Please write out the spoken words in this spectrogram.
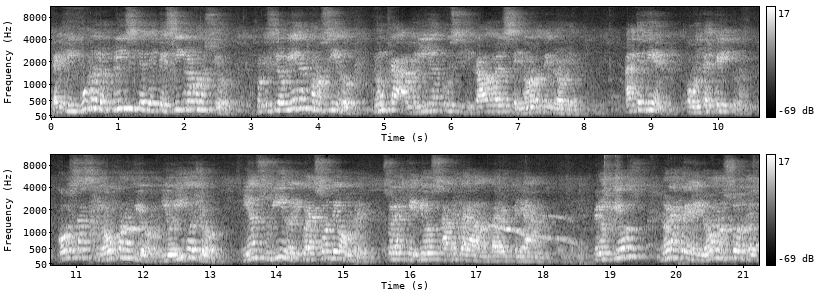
la que ninguno de los príncipes de este siglo conoció, porque si lo hubieran conocido, nunca habrían crucificado al Señor de gloria. Antes bien, como está escrito, cosas que ojo no vio, ni oído yo, ni han subido el corazón de hombre, son las que Dios ha preparado para los que le aman. Pero Dios no las reveló a nosotros,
